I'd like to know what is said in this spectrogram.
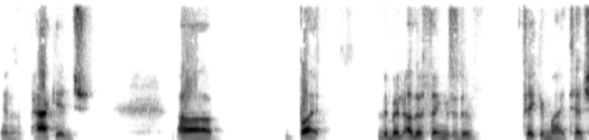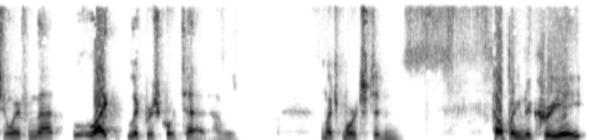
in a package. Uh, but there have been other things that have taken my attention away from that, like Lickerish Quartet. I was much more interested in helping to create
